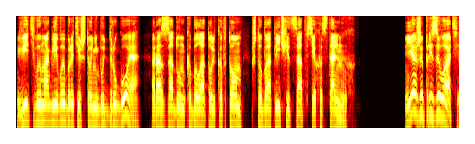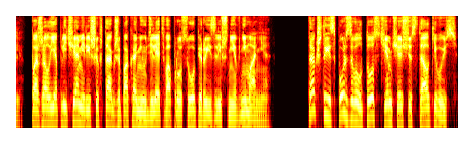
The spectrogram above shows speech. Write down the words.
«Ведь вы могли выбрать и что-нибудь другое, раз задумка была только в том, чтобы отличиться от всех остальных». «Я же призыватель», — пожал я плечами, решив также пока не уделять вопросу оперы излишнее внимание. Так что использовал то, с чем чаще сталкиваюсь.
